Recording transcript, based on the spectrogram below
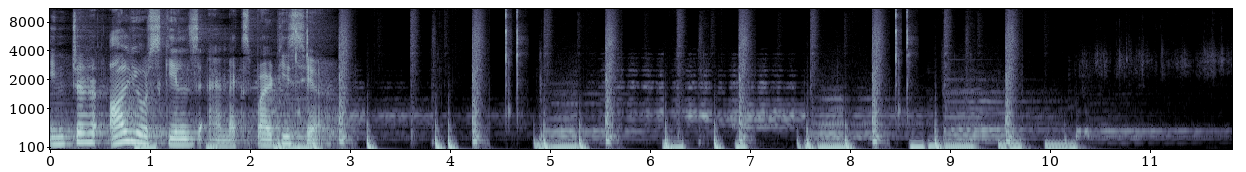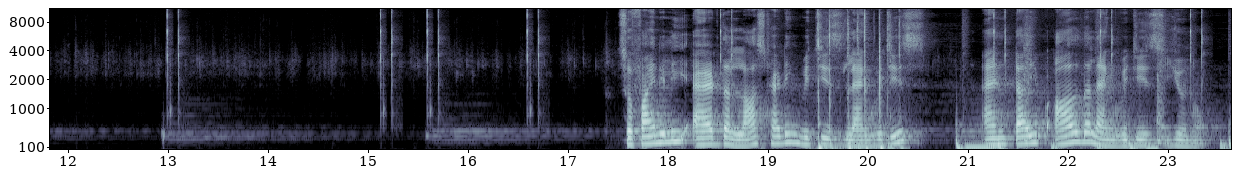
enter all your skills and expertise here. So finally add the last heading which is languages and type all the languages you know.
